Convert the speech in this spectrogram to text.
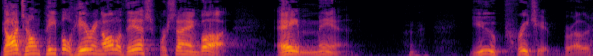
God's own people hearing all of this were saying what? Amen. You preach it, brother.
